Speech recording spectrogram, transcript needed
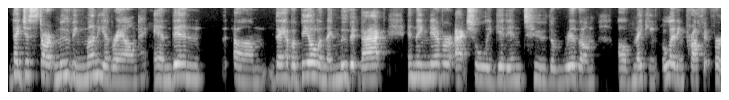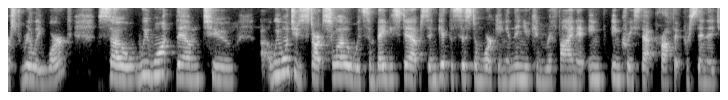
they just start moving money around and then um, they have a bill and they move it back and they never actually get into the rhythm of making letting profit first really work so we want them to uh, we want you to start slow with some baby steps and get the system working and then you can refine it in, increase that profit percentage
